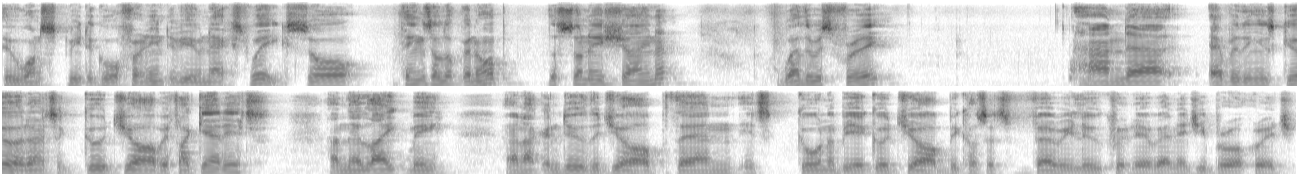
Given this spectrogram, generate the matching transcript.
who wants me to go for an interview next week. So things are looking up. The sun is shining, weather is free, and uh, everything is good. And it's a good job. If I get it and they like me and I can do the job, then it's going to be a good job because it's very lucrative energy brokerage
